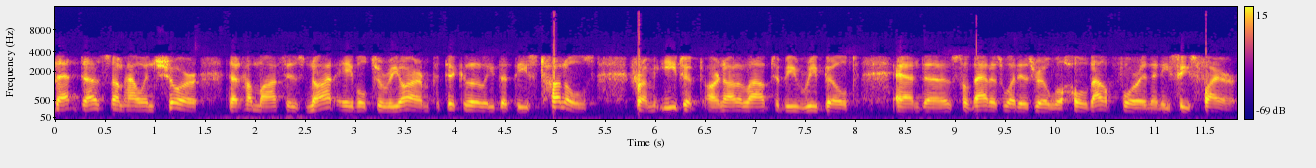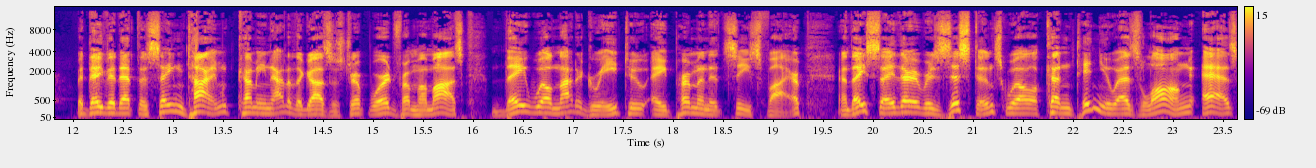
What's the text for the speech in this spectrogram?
that does somehow ensure that Hamas is not able to rearm, particularly that these tunnels from Egypt are not allowed to be rebuilt. And uh, so that is what Israel will hold out for in any ceasefire. But, David, at the same time, coming out of the Gaza Strip, word from Hamas, they will not agree to a permanent ceasefire. And they say their resistance will continue as long as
